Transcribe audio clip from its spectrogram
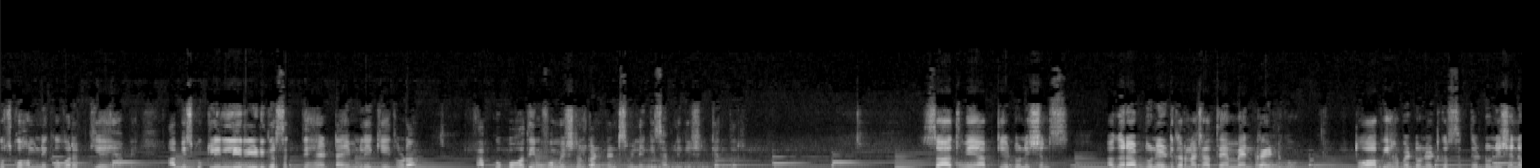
उसको हमने कवर अप किया है यहाँ पे। आप इसको क्लीनली रीड कर सकते हैं टाइम लेके थोड़ा। आपको बहुत ही इन्फॉर्मेशनल कंटेंट्स मिलेंगे इस एप्लीकेशन के अंदर। साथ में आपके डोनेशंस अगर आप डोनेट करना चाहते हैं मैनकाइंड को तो आप यहाँ पे डोनेट कर सकते हैं। डोनेशन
